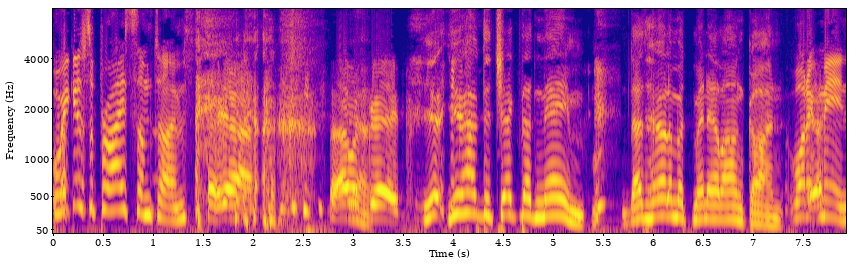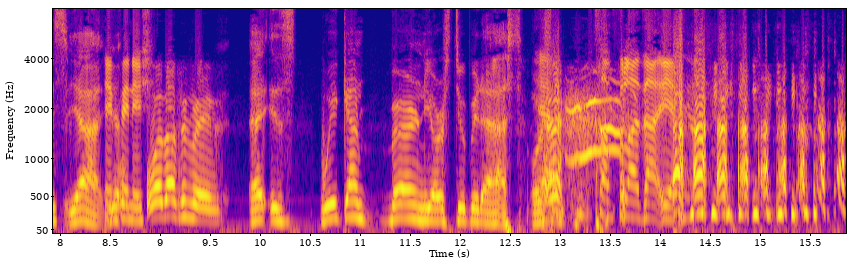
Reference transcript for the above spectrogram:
We can surprise sometimes. yeah, that was Yeah. great. You, you have to check that name. That Hölmöt menee lankaan. What it means Yeah, in yeah. Finnish. What does it mean? Uh, is we can burn your stupid ass or Yeah, something. something like that, yeah.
